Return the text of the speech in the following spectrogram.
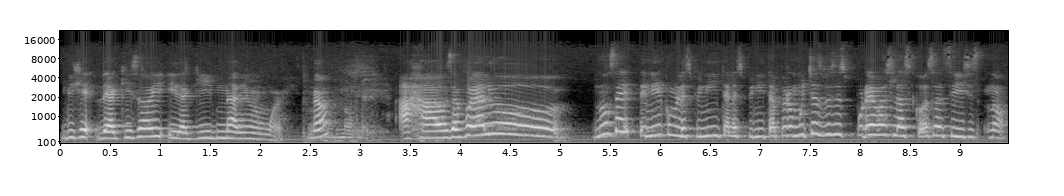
Dije, de aquí soy y de aquí nadie me mueve, ¿no? No me... Ajá, o sea, fue algo, no sé, tenía como la espinita, la espinita, pero muchas veces pruebas las cosas y dices, no,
